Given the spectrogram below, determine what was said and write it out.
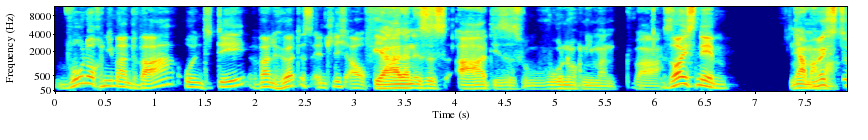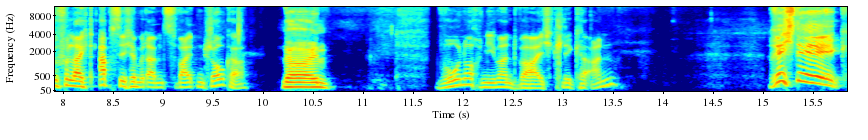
wo noch niemand war und D, wann hört es endlich auf? Ja, dann ist es A, dieses, wo noch niemand war. Soll ich es nehmen? Ja, mach Möchtest mal. du vielleicht absichern mit einem zweiten Joker? Nein. Wo noch niemand war, ich klicke an. Richtig!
